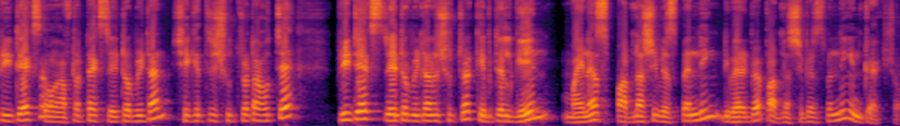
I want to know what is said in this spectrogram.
প্রি ট্যাক্স এবং after tax rate of return সেক্ষেত্রে সূত্রটা হচ্ছে প্রি ট্যাক্স রেট অফ রিটার্নের সূত্র capital gain minus partnership spending divided by partnership spending into একশো।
